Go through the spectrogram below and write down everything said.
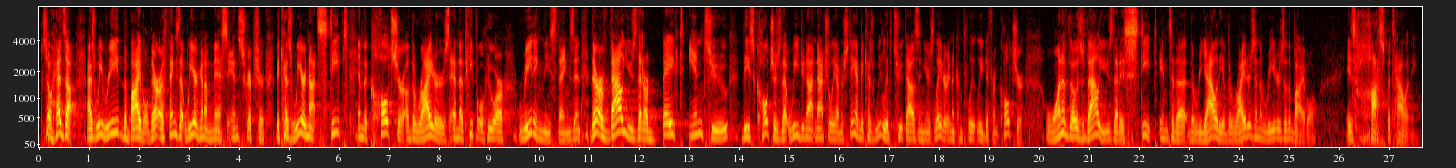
so, heads up, as we read the Bible, there are things that we are going to miss in Scripture because we are not steeped in the culture of the writers and the people who are reading these things. And there are values that are baked into these cultures that we do not naturally understand because we live 2,000 years later in a completely different culture. One of those values that is steeped into the, the reality of the writers and the readers of the Bible is hospitality.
